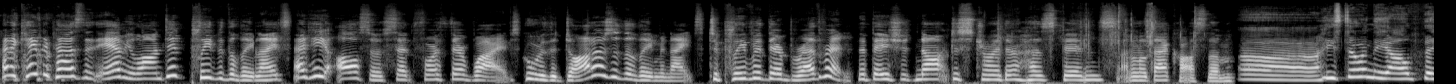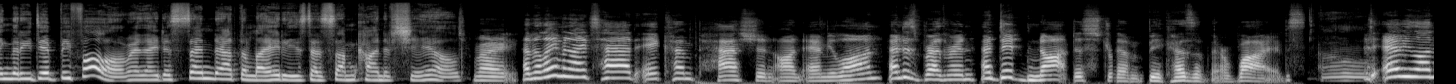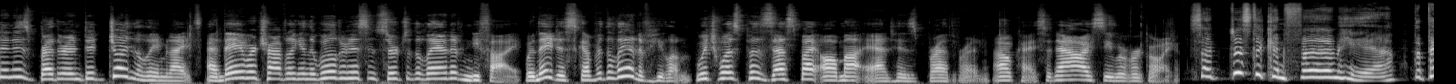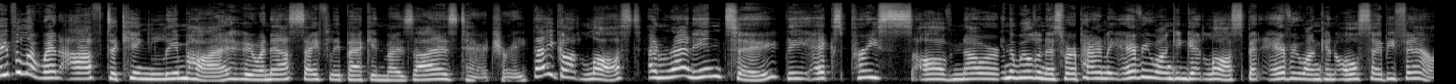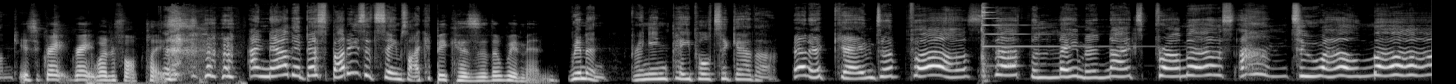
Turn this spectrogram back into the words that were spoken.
And it came to pass that Amulon did plead with the Lamanites, and he also sent forth their wives, who were the daughters of the Lamanites, to plead with their brethren that they should not destroy their husbands. I don't know what that cost them. Oh, he's doing the old thing that he did before, where they just send out the ladies as some kind of shield. Right. And the Lamanites had a compassion on Amulon and his brethren, and did not destroy them because of their wives. Oh. And Amulon and his brethren did join the Lamanites, and they were traveling in the wilderness in search of the land of Nephi, when they discovered the land of Helam, which was possessed by Alma and his brethren. Okay, so now I see where we're going. So, just to confirm here, the people that went after King Limhi, who are now safely back in Mosiah's territory, they got lost and ran into the ex priests of Noah in the wilderness, where apparently everyone can get lost, but everyone can also be found. It's a great, great, wonderful place. And now they're best buddies, it seems like. because of the women. Women bringing people together. And it came to pass that the Lamanites promised unto Alma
